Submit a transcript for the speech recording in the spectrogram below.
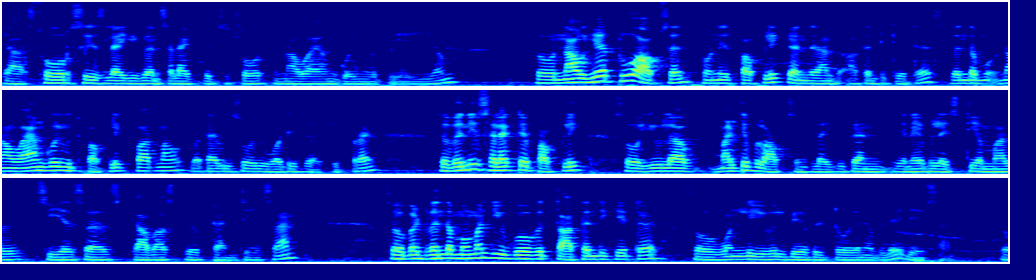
yeah source is like you can select which source. Now i am going with the aem so now here two options. One is public and, and authenticated. When the now i am going with public for now but i will show you what is the difference. So when you select a public so you will have multiple options. Like you can enable html css javascript and json so but when the moment you go with authenticated so only you will be able to enable a json. So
